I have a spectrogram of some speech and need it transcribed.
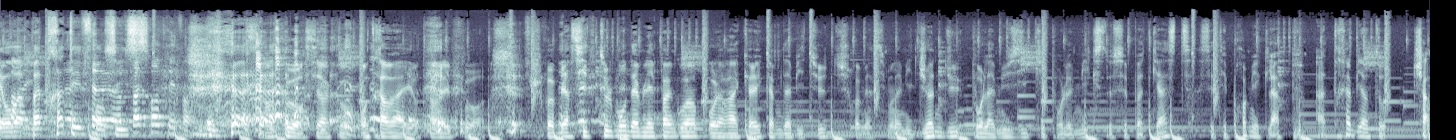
Et on va pas te rater, On va Francis. pas te rater, Francis. c'est en cours, c'est en cours. On travaille, on travaille pour. Je remercie tout le monde aime les pingouins pour leur accueil, comme d'habitude. Je remercie mon ami John Du pour la musique et pour le mix de ce podcast. C'était Premier Clap. À très bientôt. Ciao.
